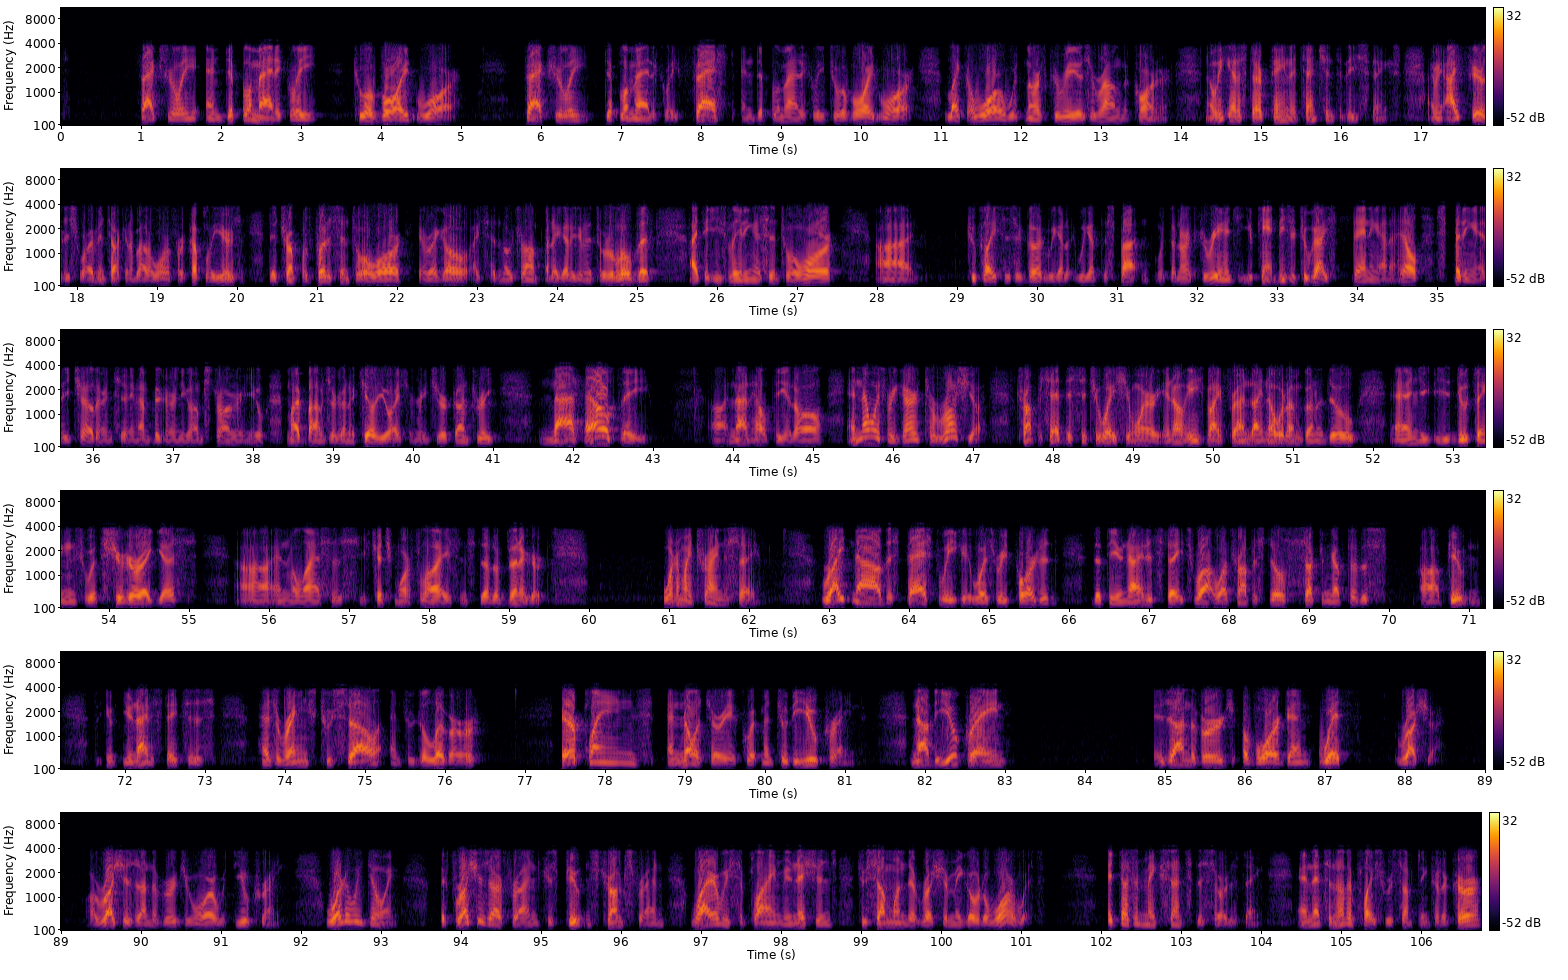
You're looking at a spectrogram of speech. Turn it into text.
factually and diplomatically to avoid war. Factually, diplomatically, fast and diplomatically to avoid war, like a war with North Korea is around the corner. Now we got to start paying attention to these things. I mean, I fear this war. I've been talking about a war for a couple of years. That Trump would put us into a war. Here I go. I said no Trump, but I got to get into it a little bit. I think he's leading us into a war. Uh, two places are good. We got we got the spot with the North Koreans. You can't. These are two guys standing on a hill, spitting at each other and saying, "I'm bigger than you. I'm stronger than you. My bombs are going to kill you. I can reach your country." Not healthy. Uh, not healthy at all. And then with regard to Russia, Trump has had this situation where you know he's my friend. I know what I'm going to do, and you you do things with sugar, I guess uh, and molasses. You catch more flies instead of vinegar. What am I trying to say? Right now, this past week, it was reported that the United States, while, while Trump is still sucking up to this uh, Putin, the United States is, has arranged to sell and to deliver airplanes and military equipment to the Ukraine. Now, the Ukraine is on the verge of war again with Russia, or Russia's on the verge of war with Ukraine. What are we doing? If Russia's our friend, because Putin's Trump's friend, why are we supplying munitions to someone that Russia may go to war with? It doesn't make sense, this sort of thing. And that's another place where something could occur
